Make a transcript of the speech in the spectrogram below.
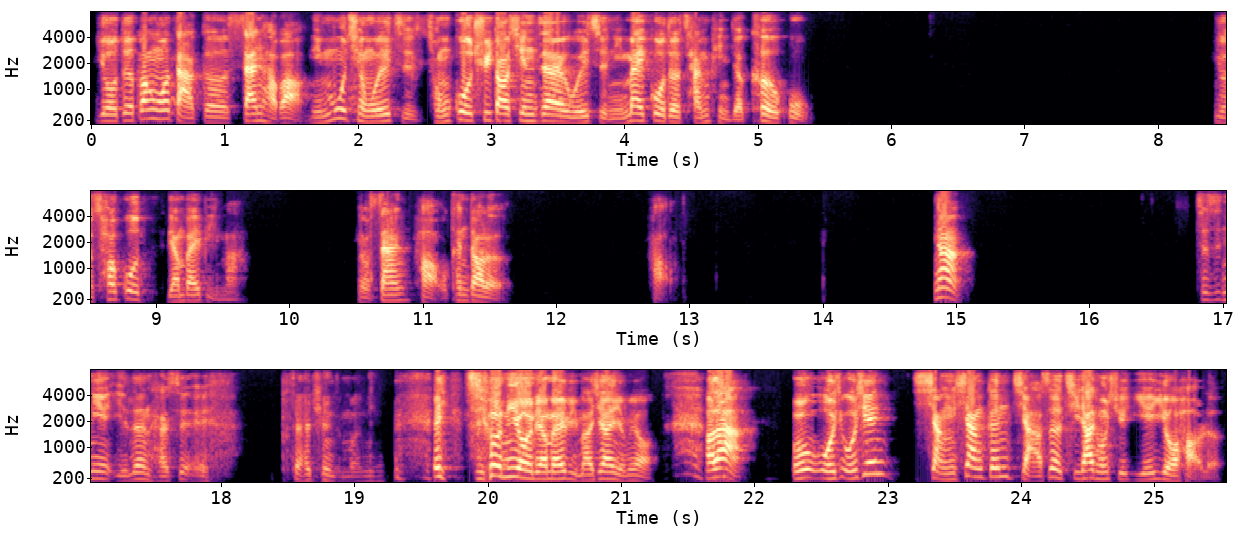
有的帮我打个三，好不好？你目前为止，从过去到现在为止，你卖过的产品的客户有超过两百笔吗？有三，好，我看到了，好，那这是念一任还是哎，不太确定怎么念？哎，只有你有两百笔吗？现在有没有？好啦，我我我先想象跟假设其他同学也有好了，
